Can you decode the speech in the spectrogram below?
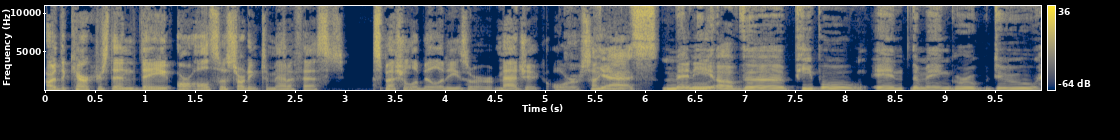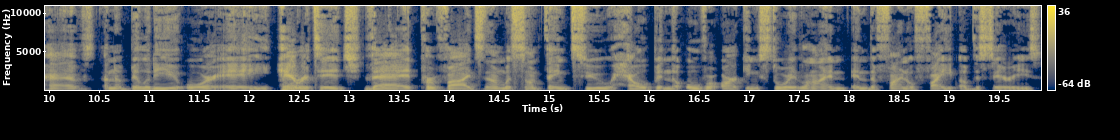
Are the characters then, they are also starting to manifest special abilities or magic or psychic? Yes. Many of the people in the main group do have an ability or a heritage that provides them with something to help in the overarching storyline in the final fight of the series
